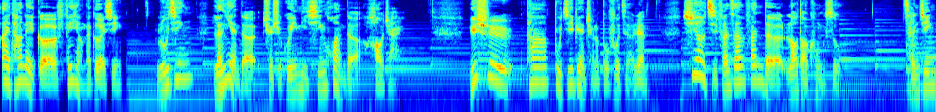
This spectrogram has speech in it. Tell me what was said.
爱他那个飞扬的个性，如今冷眼的却是闺蜜新换的豪宅。于是他不羁变成了不负责任，需要几番三番的唠叨控诉。曾经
